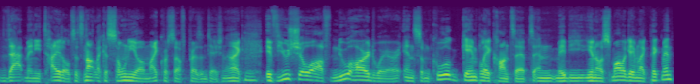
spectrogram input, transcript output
that many titles. It's not like a Sony or Microsoft presentation. And like, hmm. if you show off new hardware and some cool gameplay concepts, and maybe you know a smaller game like Pikmin,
